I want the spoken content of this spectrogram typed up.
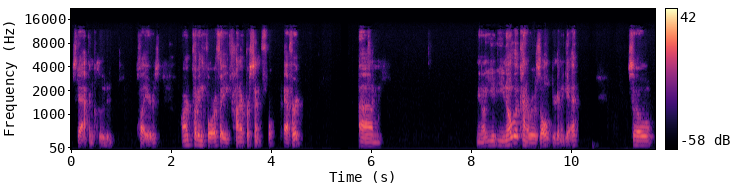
staff included, players, aren't putting forth a hundred percent effort, um, you know, you, you know what kind of result you're going to get. So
